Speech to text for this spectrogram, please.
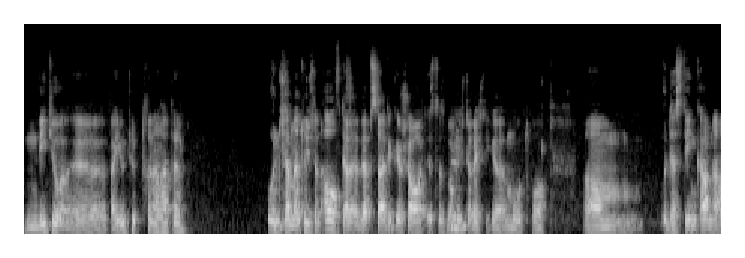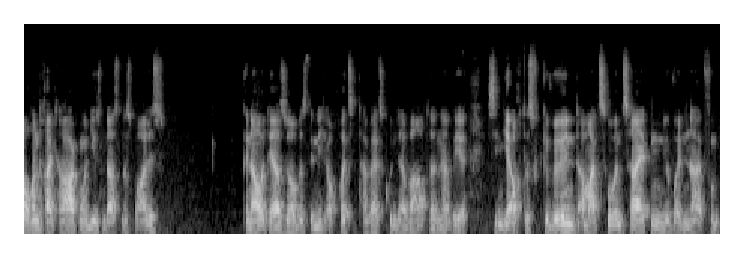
ein Video äh, bei YouTube drin hatte. Und ich habe natürlich dann auch auf der Webseite geschaut, ist das wirklich Mhm. der richtige Motor. Ähm, und das Ding kam dann auch in drei Tagen und dies und das und das war alles genau der Service, den ich auch heutzutage als Kunde erwarte. Ne? Wir sind ja auch das gewöhnt, Amazon-Zeiten, wir wollen innerhalb von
